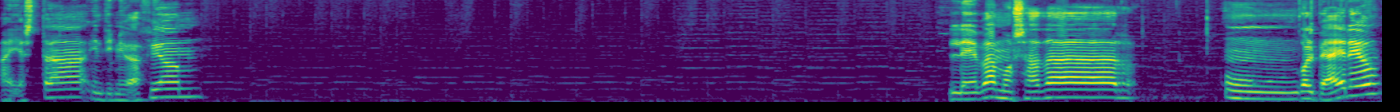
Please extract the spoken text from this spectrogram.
Ahí está, intimidación. Le vamos a dar un golpe aéreo.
